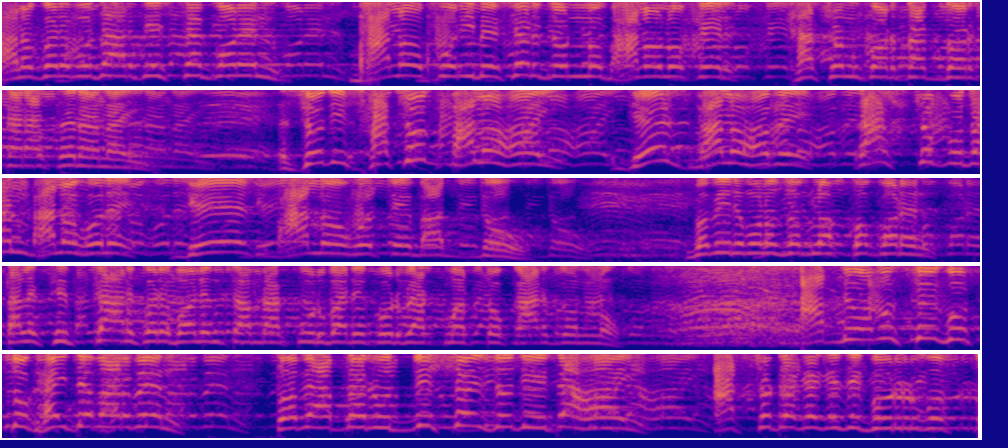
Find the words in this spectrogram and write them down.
ভালো করে বোঝার চেষ্টা করেন, ভালো পরিবেশের জন্য ভালো লোকের শাসনকর্তার দরকার আছে না নাই? যদি শাসক ভালো হয়, দেশ ভালো হবে, রাষ্ট্রপ্রধান ভালো হলে দেশ ভালো হতে বাধ্য। গভীর মনোযোগ লক্ষ্য করেন, তাহলে চিৎকার করে বলেন তো আমরা কুরবানি করব একমাত্র কার জন্য? আপনি অবশ্যই গোস্ত খাইতে পারবেন, তবে আপনার উদ্দেশ্যই যদি এটা হয়, আটশো টাকা কেজি গরুর গোস্ত,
